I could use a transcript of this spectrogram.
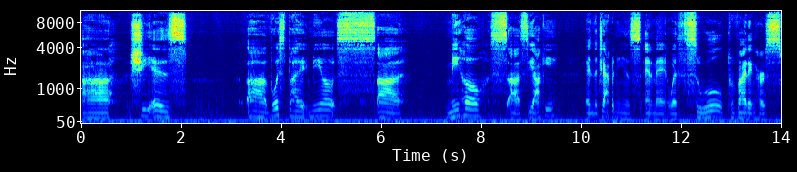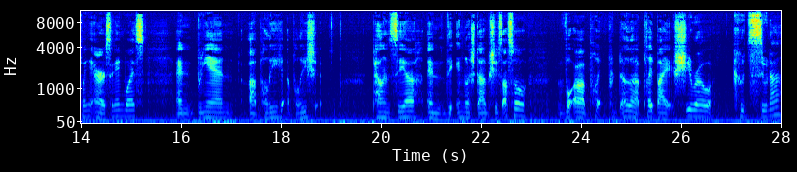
Uh, she is uh, voiced by Mio uh, Miho uh, Siaki in the Japanese anime, with Seul providing her swinging her singing voice, and Brienne uh, Palencia in the English dub. She's also vo- uh, pl- pr- uh, played by Shiro Kutsuna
